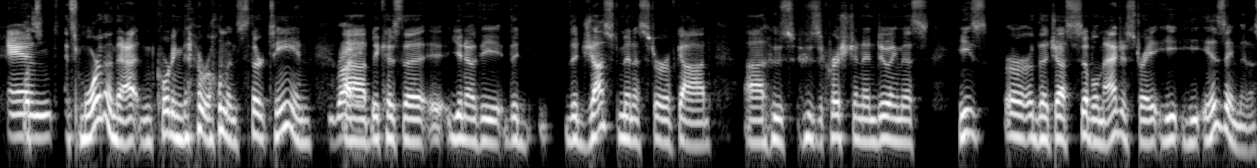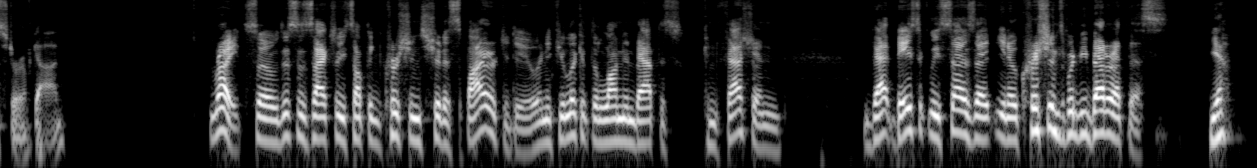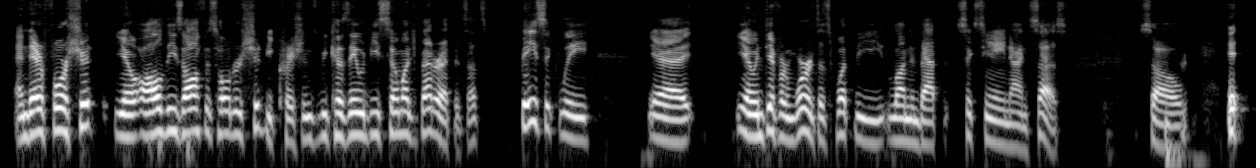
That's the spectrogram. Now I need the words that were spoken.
and well, it's, it's, more than that according to romans 13 uh, right. uh, because the you know the the the just minister of god uh, who's who's a christian and doing this he's or the just civil magistrate he he is a minister of god. Right so this is actually something christians should aspire to do and if you look at the london baptist confession that basically says that you know christians would be better at this. Yeah and therefore should you know all these office holders should be Christians because they would be so much better at this. That's basically, yeah, you know, in different words, that's what the London Baptist 1689 says. So it.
